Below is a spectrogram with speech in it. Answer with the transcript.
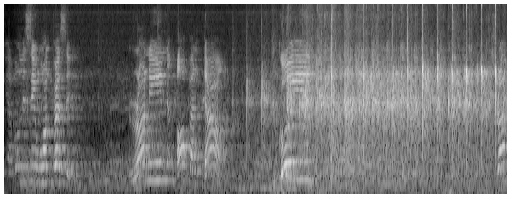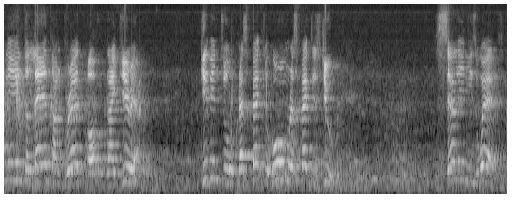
We have only seen one person running up and down, going, traveling the length and breadth of Nigeria, giving to respect to whom respect is due, selling his wares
